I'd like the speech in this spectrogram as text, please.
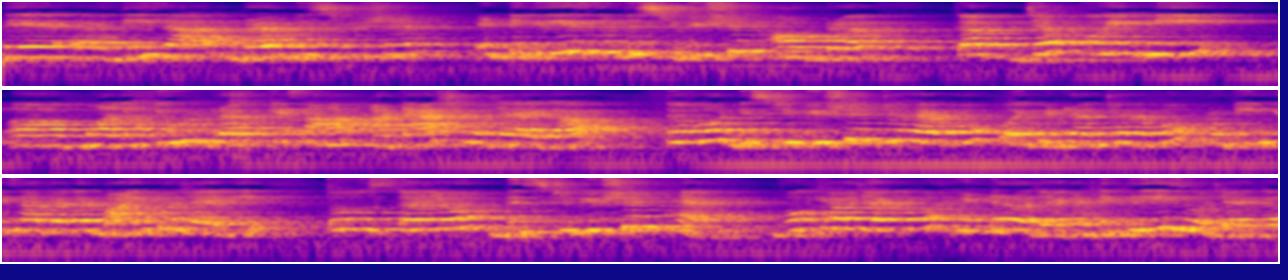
uh, these are drug distribution. It decrease the distribution of drug. कब जब कोई भी मॉलिक्यूल uh, ड्रग के साथ अटैच हो जाएगा तो वो डिस्ट्रीब्यूशन जो है वो कोई भी ड्रग जो है वो प्रोटीन के साथ अगर बाइंड हो जाएगी तो उसका जो डिस्ट्रीब्यूशन है, वो क्या हो जाएगा? वो हिंडर हो जाएगा डिक्रीज हो जाएगा।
